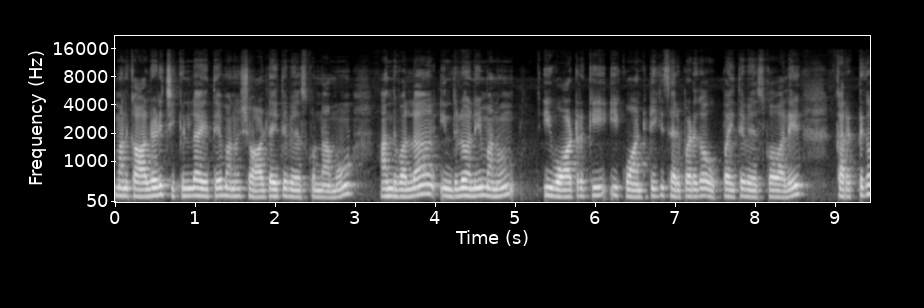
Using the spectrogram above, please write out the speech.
మనకు ఆల్రెడీ చికెన్లో అయితే మనం సాల్ట్ అయితే వేసుకున్నాము. అందువల్ల ఇందులోని మనం ఈ వాటర్కి ఈ క్వాంటిటీకి సరిపడగా ఉప్పు అయితే వేసుకోవాలి. కరెక్ట్గా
